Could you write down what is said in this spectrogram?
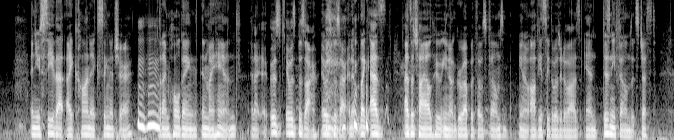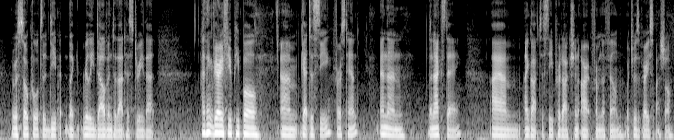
And you see that iconic signature mm-hmm. that I'm holding in my hand, and I, it was it was bizarre. It was bizarre, and it like as as a child who you know grew up with those films, you know, obviously The Wizard of Oz and Disney films, it's just it was so cool to deep like really delve into that history that I think very few people um, get to see firsthand. And then the next day, um, I got to see production art from the film, which was very special.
